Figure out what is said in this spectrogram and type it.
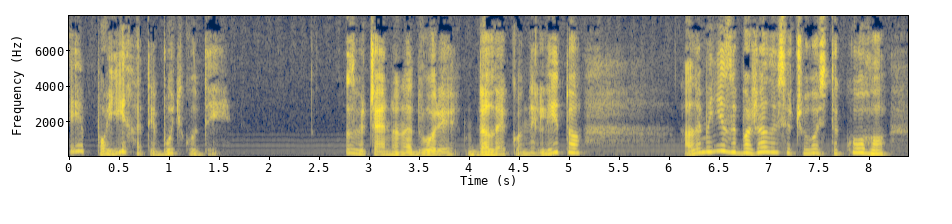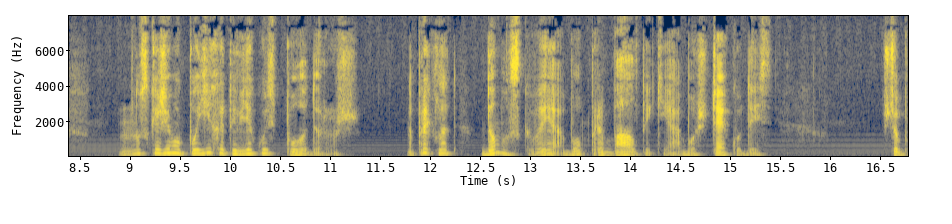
і поїхати будь-куди. Звичайно, на дворі далеко не літо, але мені забажалося чогось такого, ну, скажімо, поїхати в якусь подорож, наприклад, до Москви або Прибалтики, або ще кудись, щоб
